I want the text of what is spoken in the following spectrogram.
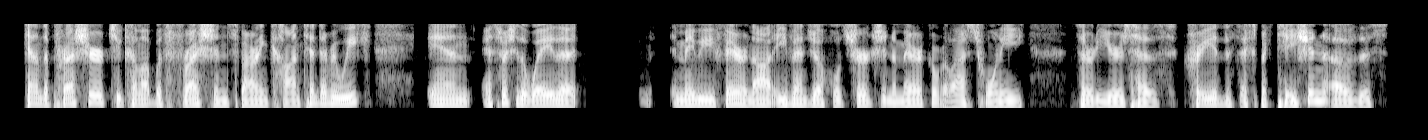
kind of the pressure to come up with fresh, inspiring content every week, and especially the way that, it may be fair or not, evangelical church in America over the last 20, 30 years has created this expectation of this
